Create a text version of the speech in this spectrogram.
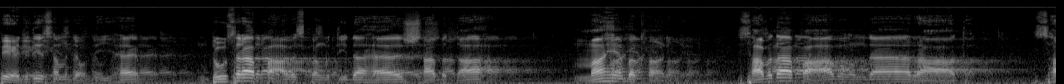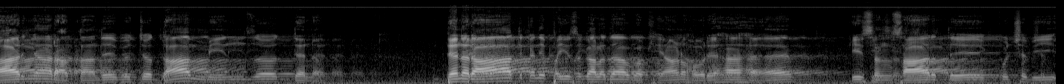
ਭੇਜ ਦੀ ਸਮਝ ਆਉਂਦੀ ਹੈ। ਦੂਸਰਾ ਭਾਵ ਇਸ ਪੰਕਤੀ ਦਾ ਹੈ ਸ਼ਬਦਾਹ ਮਾਹੇ ਬਖਾਣੀ ਸਭ ਦਾ ਭਾਵ ਹੁੰਦਾ ਰਾਤ। ਸਾਰੀਆਂ ਰਾਤਾਂ ਦੇ ਵਿੱਚ ਦਾ ਮੀਨਸ ਦਿਨ। ਦਿਨ ਰਾਤ ਕਹਿੰਦੇ ਭਾਈ ਇਸ ਗੱਲ ਦਾ ਵਖਿਆਣ ਹੋ ਰਿਹਾ ਹੈ ਕਿ ਸੰਸਾਰ ਤੇ ਕੁਝ ਵੀ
